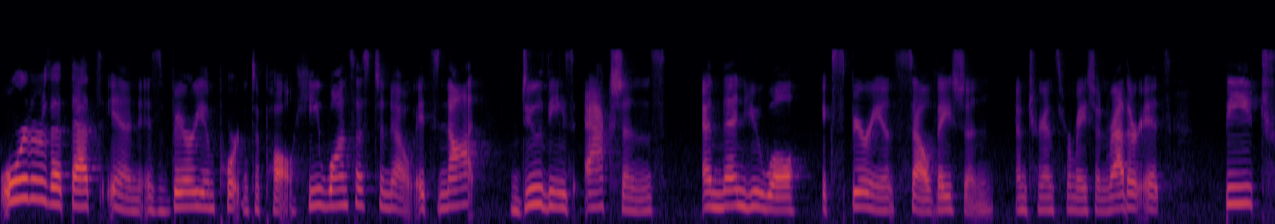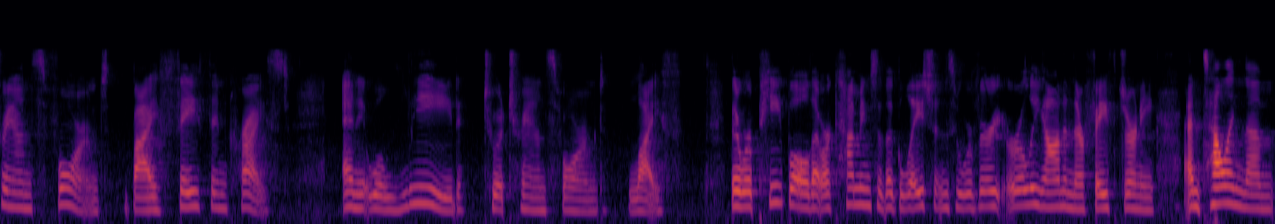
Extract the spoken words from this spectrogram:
order that that's in is very important to Paul. He wants us to know it's not do these actions and then you will experience salvation and transformation. Rather, it's be transformed by faith in Christ and it will lead to a transformed life. There were people that were coming to the Galatians who were very early on in their faith journey and telling them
